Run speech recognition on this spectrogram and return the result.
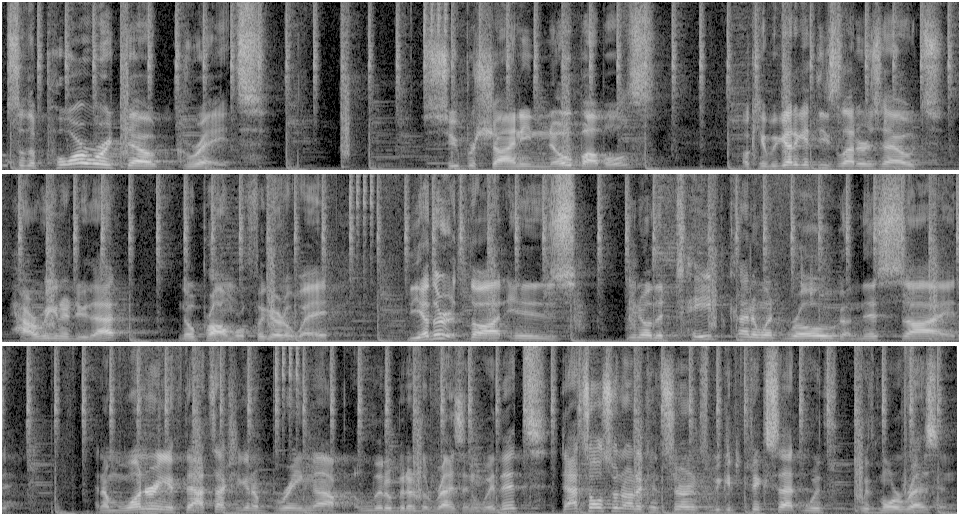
So the pour worked out great. Super shiny, no bubbles. Okay, we gotta get these letters out. How are we gonna do that? No problem, we'll figure out a way. The other thought is, you know, the tape kind of went rogue on this side, and I'm wondering if that's actually gonna bring up a little bit of the resin with it. That's also not a concern because we could fix that with, with more resin.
